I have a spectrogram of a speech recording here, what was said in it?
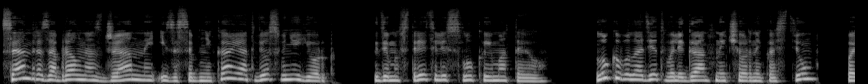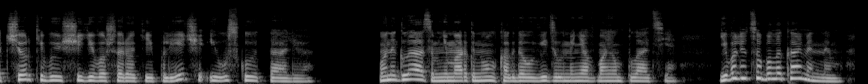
Сандра забрал нас с Джианной из особняка и отвез в Нью-Йорк, где мы встретились с Лукой и Матео. Лука был одет в элегантный черный костюм, подчеркивающий его широкие плечи и узкую талию. Он и глазом не моргнул, когда увидел меня в моем платье. Его лицо было каменным —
